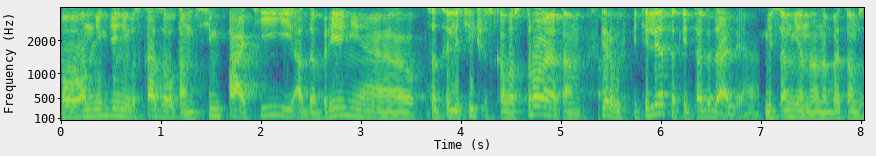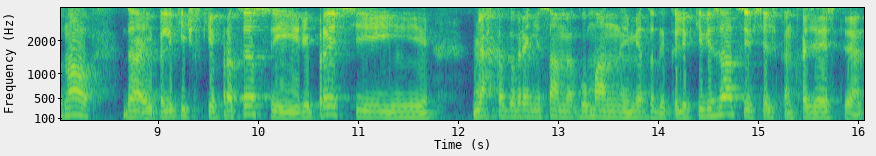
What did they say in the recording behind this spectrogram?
он нигде не высказывал там, симпатии одобрения социалистического строя там, первых пятилеток и так далее. Несомненно, он об этом знал да, и политические процессы, и репрессии, и, мягко говоря, не самые гуманные методы коллективизации в сельском хозяйстве.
